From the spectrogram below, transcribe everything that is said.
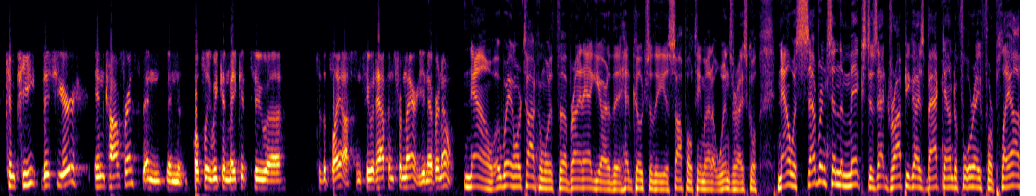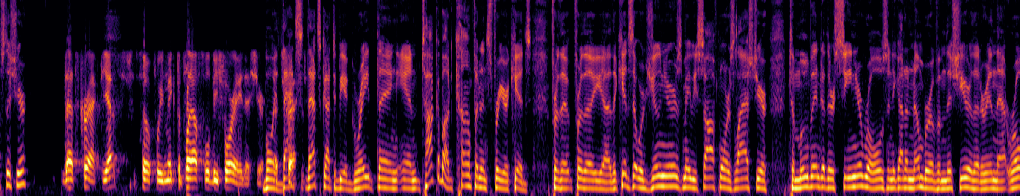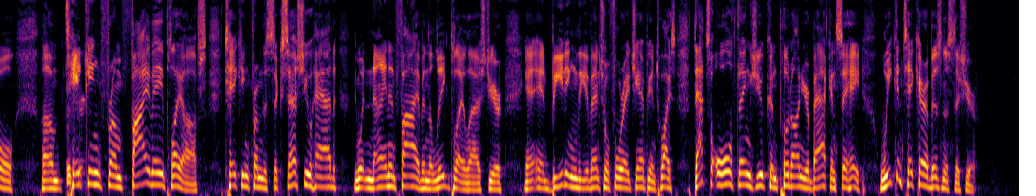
compete this year in conference, then then hopefully we can make it to. Uh, to the playoffs and see what happens from there. You never know. Now, we're talking with uh, Brian Aguiar, the head coach of the softball team out at Windsor High School. Now, with Severance in the mix, does that drop you guys back down to 4A for playoffs this year? That's correct. Yes. So if we make the playoffs, we'll be 4A this year. Boy, that's that's, that's got to be a great thing. And talk about confidence for your kids, for the for the uh, the kids that were juniors, maybe sophomores last year, to move into their senior roles. And you got a number of them this year that are in that role. Um, taking sure. from 5A playoffs, taking from the success you had, you went nine and five in the league play last year, and, and beating the eventual 4A champion twice. That's all things you can put on your back and say, hey, we can take care of business this year.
